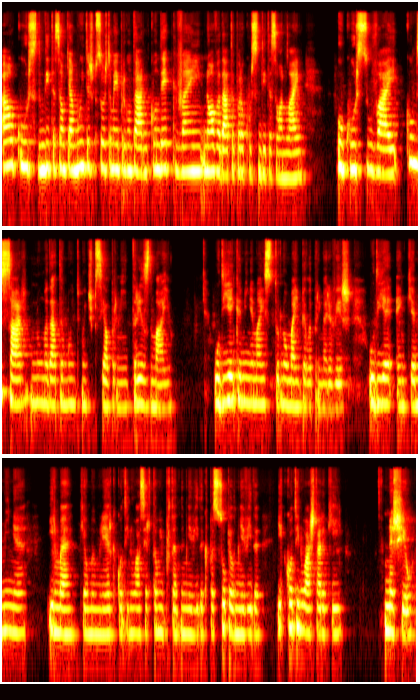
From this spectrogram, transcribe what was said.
ao curso de meditação, que há muitas pessoas também a perguntar-me quando é que vem nova data para o curso de meditação online. O curso vai começar numa data muito, muito especial para mim, 13 de maio. O dia em que a minha mãe se tornou mãe pela primeira vez, o dia em que a minha irmã, que é uma mulher que continua a ser tão importante na minha vida, que passou pela minha vida e que continua a estar aqui, nasceu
